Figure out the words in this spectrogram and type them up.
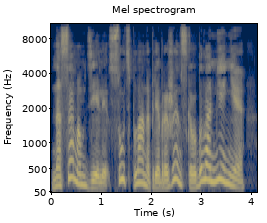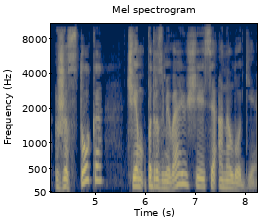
На самом деле суть плана Преображенского была менее жестока, чем подразумевающаяся аналогия.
